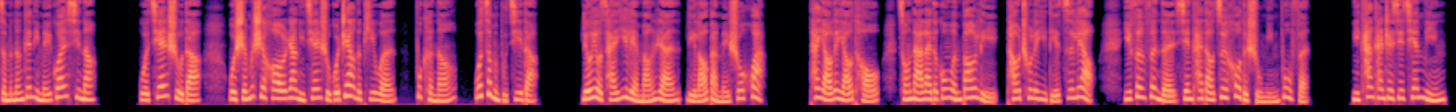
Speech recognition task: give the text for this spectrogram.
怎么能跟你没关系呢？我签署的，我什么时候让你签署过这样的批文？不可能，我怎么不记得？”刘有才一脸茫然，李老板没说话。他摇了摇头，从拿来的公文包里掏出了一叠资料，一份份的掀开到最后的署名部分。你看看这些签名，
